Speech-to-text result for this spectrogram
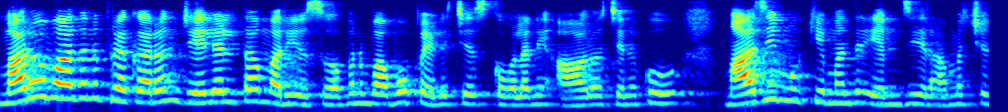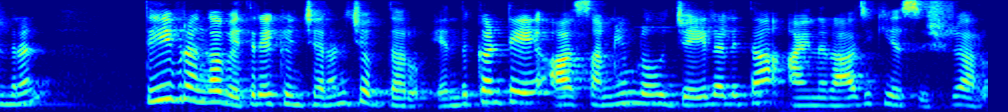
మరో వాదన ప్రకారం జయలలిత మరియు శోభన్ బాబు పెళ్ళి చేసుకోవాలనే ఆలోచనకు మాజీ ముఖ్యమంత్రి ఎంజి రామచంద్రన్ తీవ్రంగా వ్యతిరేకించారని చెబుతారు. ఎందుకంటే ఆ సమయంలో జయలలిత ఆయన రాజకీయ శిష్యురాలు.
